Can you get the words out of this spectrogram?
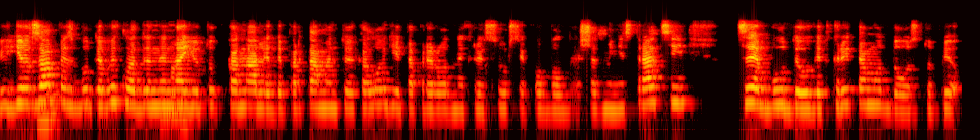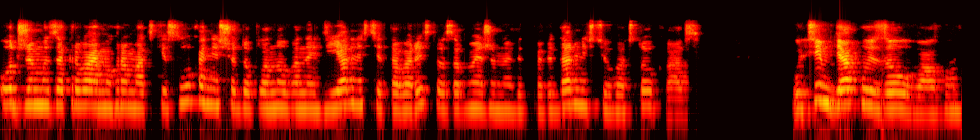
Відеозапис буде викладений на youtube каналі Департаменту екології та природних ресурсів облдержадміністрації. Це буде у відкритому доступі. Отже, ми закриваємо громадські слухання щодо планованої діяльності товариства з обмеженою відповідальністю «Востокгаз». Усім дякую за увагу.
